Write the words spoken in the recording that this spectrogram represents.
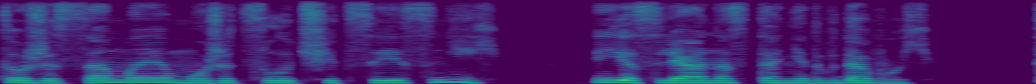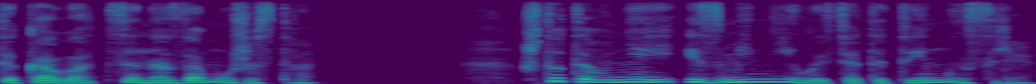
то же самое может случиться и с ней, если она станет вдовой. Такова цена замужества. Что-то в ней изменилось от этой мысли.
